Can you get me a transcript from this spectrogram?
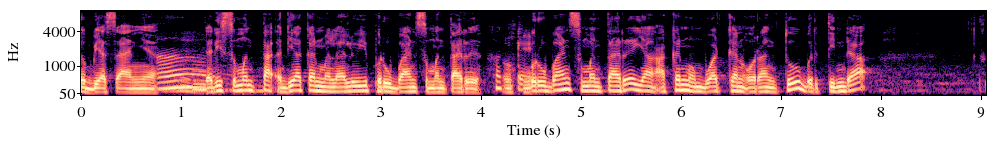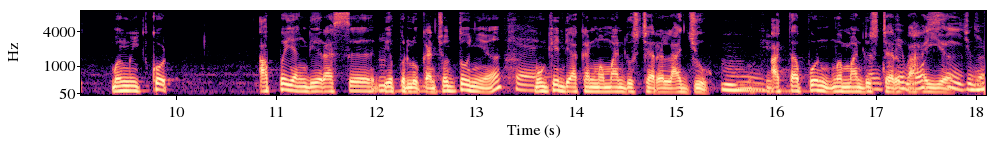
kebiasaannya. Ah. Jadi sementara dia akan melalui perubahan sementara. Okey. Perubahan sementara yang akan membuatkan orang itu bertindak mengikut apa yang dia rasa dia perlukan. Contohnya, Okey. mungkin dia akan memandu secara laju hmm. ataupun memandu Dan secara bahaya. juga.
